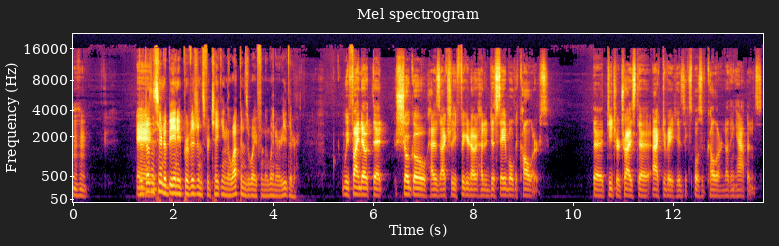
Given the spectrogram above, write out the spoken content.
Hmm. There doesn't seem to be any provisions for taking the weapons away from the winner either. we find out that Shogo has actually figured out how to disable the collars. The teacher tries to activate his explosive collar and nothing happens.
